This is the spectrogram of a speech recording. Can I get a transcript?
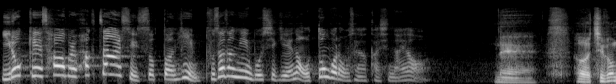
이렇게 사업을 확장할 수 있었던 힘, 부사장님 보시기에는 어떤 거라고 생각하시나요? 네, 어, 지금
